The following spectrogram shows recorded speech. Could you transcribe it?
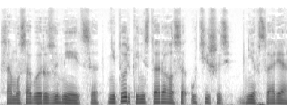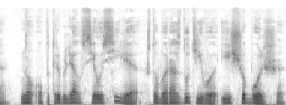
само собой разумеется, не только не старался утишить гнев царя, но употреблял все усилия, чтобы раздуть его еще больше.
